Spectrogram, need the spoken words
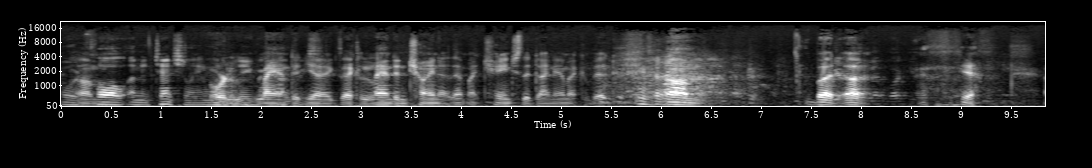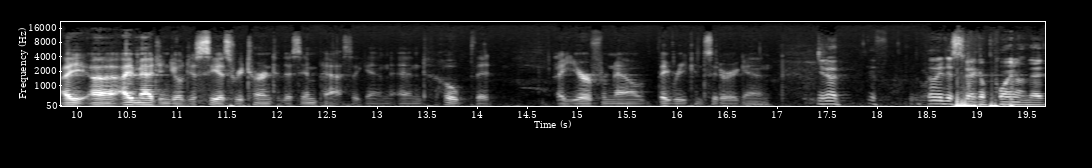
Or Um, fall unintentionally in or one of the neighboring land, in- countries. yeah, exactly, land in China. That might change the dynamic a bit. um, but uh, yeah, I I, I imagine you'll just see us return to this impasse again, and hope that a year from now they reconsider again. You know, if, let me just make a point on that.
